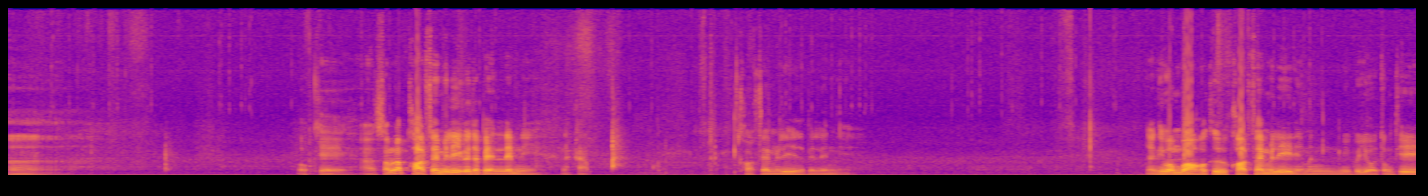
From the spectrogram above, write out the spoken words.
อโอเคอสำหรับคอร์ด Family ก็จะเป็นเล่มนี้นะครับคอร์ด Family จะเป็นเล่มนี้ อย่างที่ผมบอกก็คือคอร์ด Family เนี่ยมันมีประโยชน์ตรงที่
